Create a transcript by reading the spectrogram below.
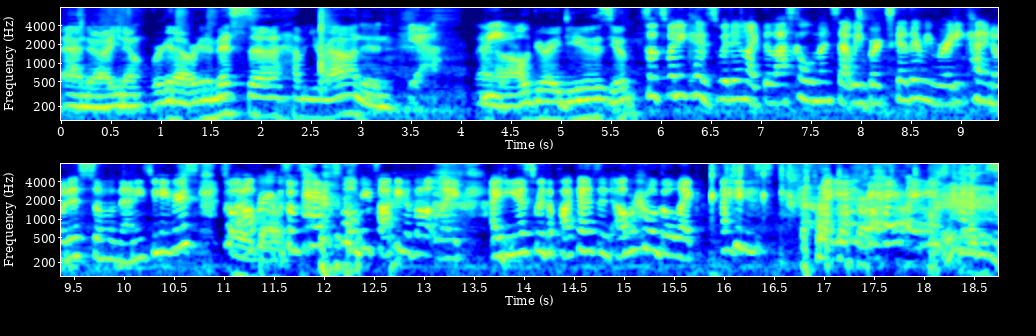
And uh, you know, we're gonna we're gonna miss uh, having you around and, Yeah. And We- uh, all of your ideas. Yep. So it's funny because within like the last couple months that we've worked together, we've already kind of noticed some of Manny's behaviors. So Oh, Albert God. sometimes will be talking about like ideas for the podcast, and Albert will go like ideas, ideas, guys, ideas, guys,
